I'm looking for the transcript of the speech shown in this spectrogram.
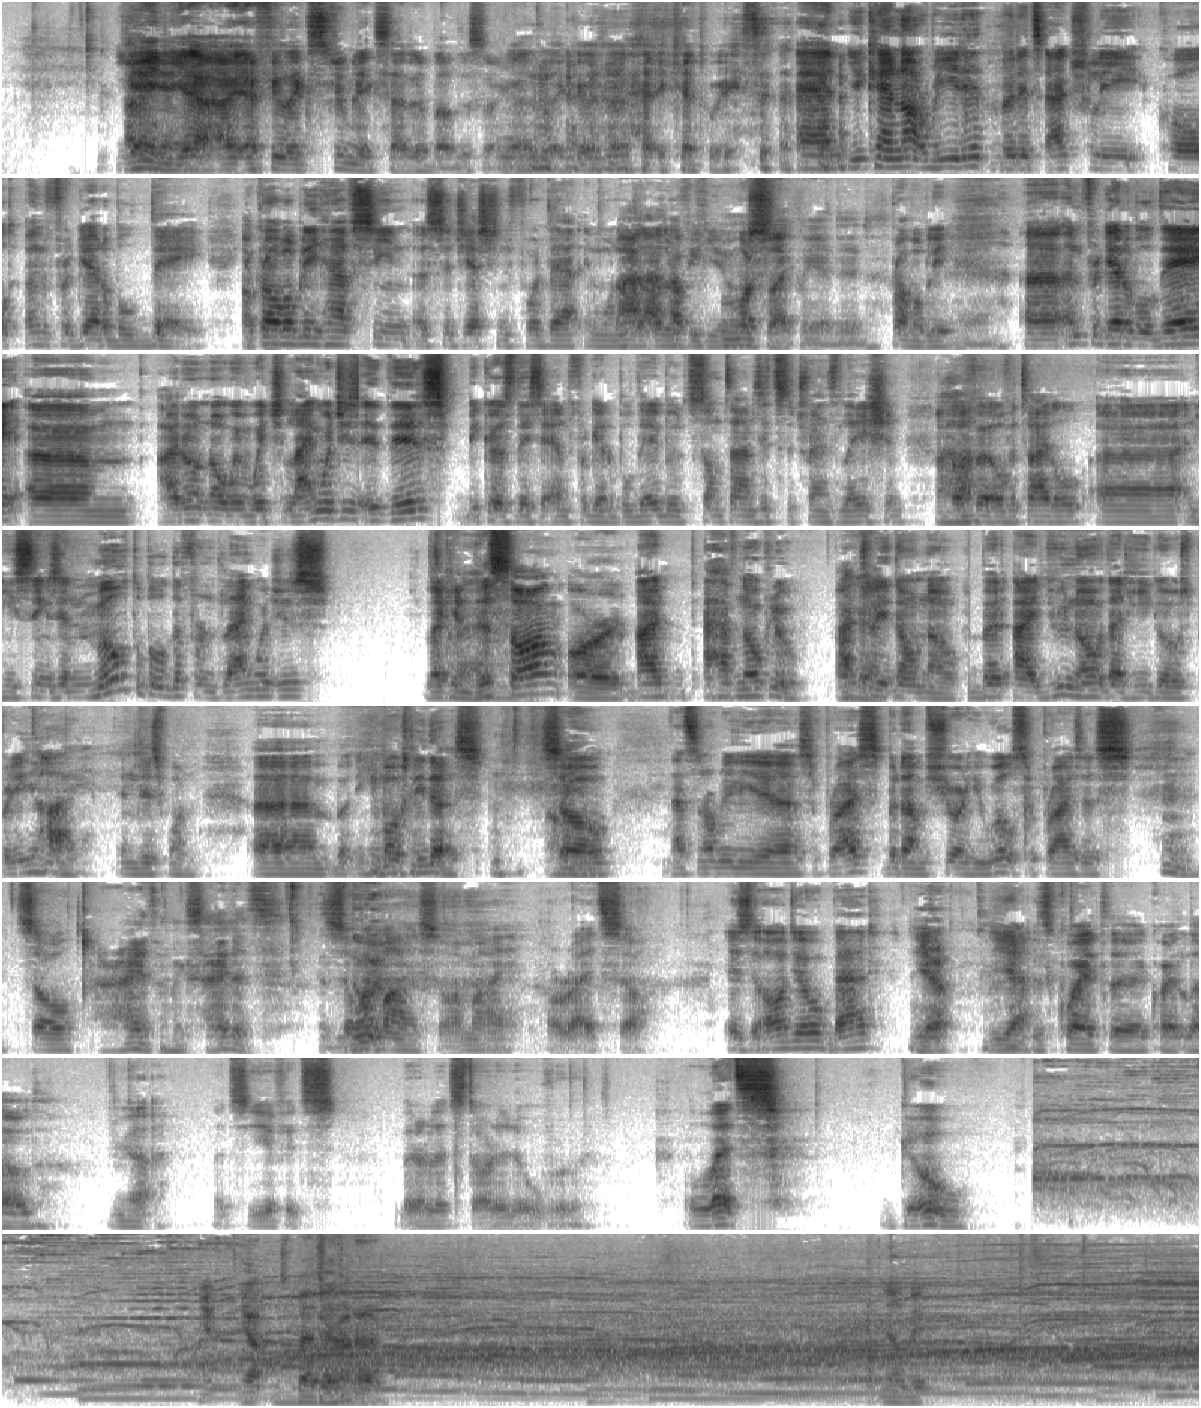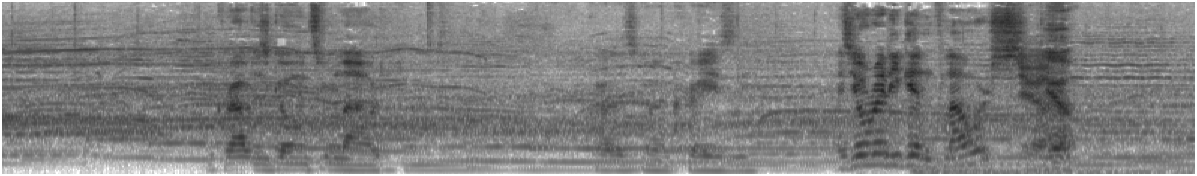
I mean, yeah, I, I feel extremely excited about this one, guys. Like, uh, I can't wait. and you cannot read it, but it's actually called Unforgettable Day. You Okay. probably have seen a suggestion for that in one of the I- other I- videos. Most likely, I did. probably. Yeah. Uh, Unforgettable Day. Um, I don't know in which languages it is because they say Unforgettable Day, but sometimes it's the translation of, Uh-huh. a, of a title. Uh, and he sings in multiple different languages. Like in this song, or I, I have no clue. Okay. Actually, don't know. But I do know that he goes pretty high in this one. Um, but he mostly does. So that's not really a surprise, but I'm sure he will surprise us. So, all right, I'm excited. Let's so do am it. I. So am I. All right. So, is the audio bad? Yeah. Yeah. It's quite uh, quite loud. Yeah. Let's see if it's better. Let's start it over. Let's go. Yeah. yeah It's better. That's better. little bit. The crowd is going too loud. The crowd is going crazy. Is he already getting flowers? Yeah. yeah.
